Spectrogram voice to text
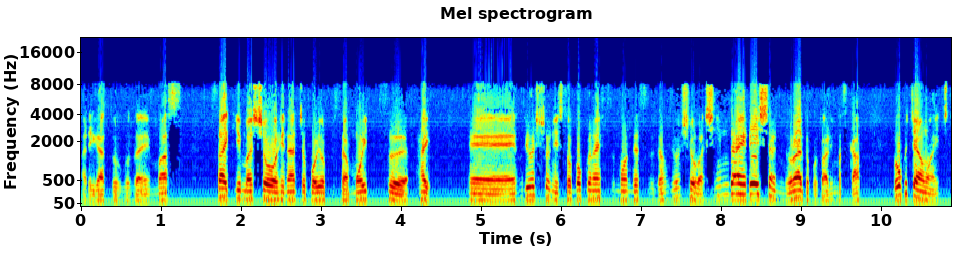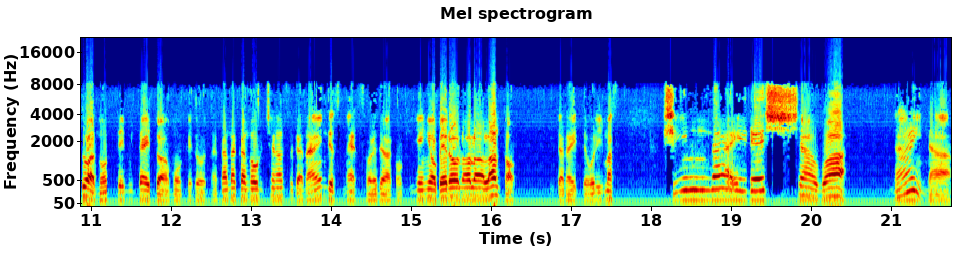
ありがとうございます。さあ行きましょう。ヘナチョコヨッピさん、もう一つ。はい。えー、不良師匠に素朴な質問ですが、不良師匠は寝台列車に乗られたことありますか？僕ちゃんは一度は乗ってみたいとは思うけど、なかなか乗るチャンスがないんですね。それではごきげんよう、ベロロロロンと。いただいております。寝台列車はないな。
